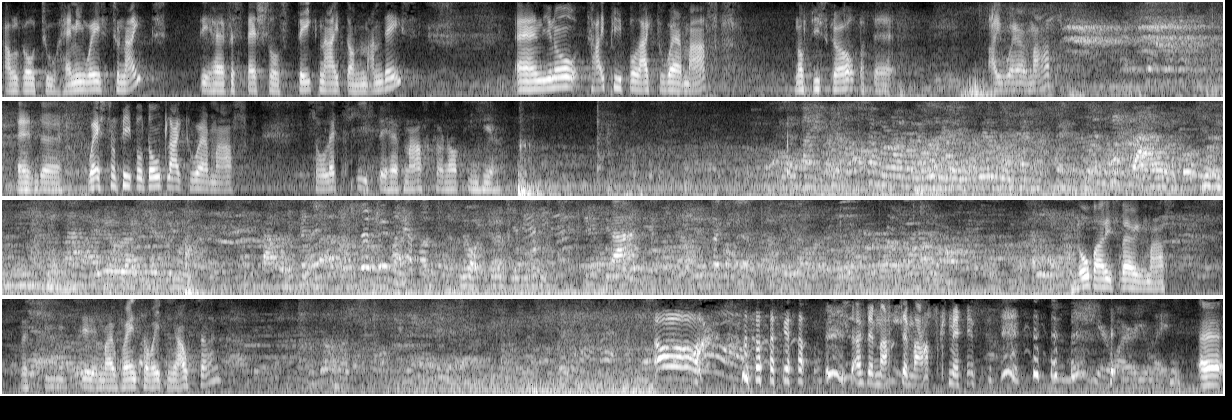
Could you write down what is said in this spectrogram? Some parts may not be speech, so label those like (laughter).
I will go to Hemingway's tonight. They have a special steak night on Mondays. And you know, Thai people like to wear masks. Not this girl, but uh, I wear a mask. And uh, Western people don't like to wear masks. So let's see if they have masks or not in here. Nobody's wearing mask. Let's see the, my friends are waiting outside. Oh! (laughs) (laughs) I'm the, ma the mask man. you live here. Why are you late? uh,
